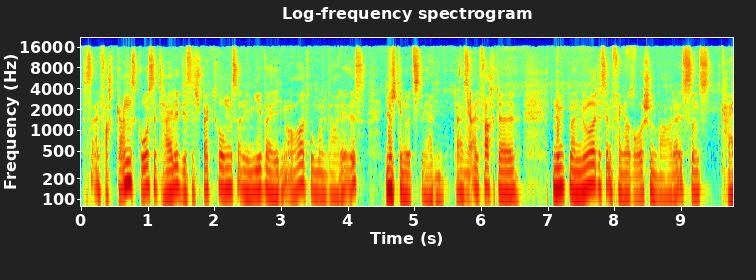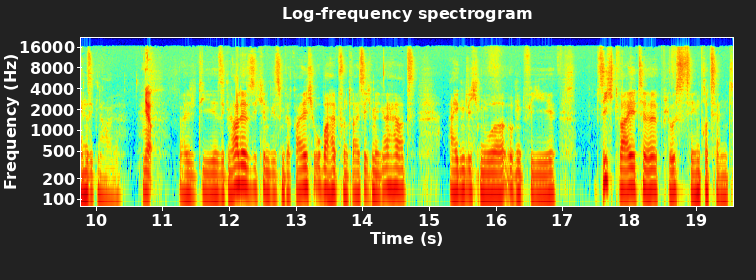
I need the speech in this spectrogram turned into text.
dass einfach ganz große Teile dieses Spektrums an dem jeweiligen Ort, wo man gerade ist, nicht genutzt werden. Da ist ja. einfach, da nimmt man nur das Empfängerrauschen wahr, da ist sonst kein Signal. Ja. Weil die Signale sich in diesem Bereich oberhalb von 30 MHz eigentlich nur irgendwie Sichtweite plus 10 Prozent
